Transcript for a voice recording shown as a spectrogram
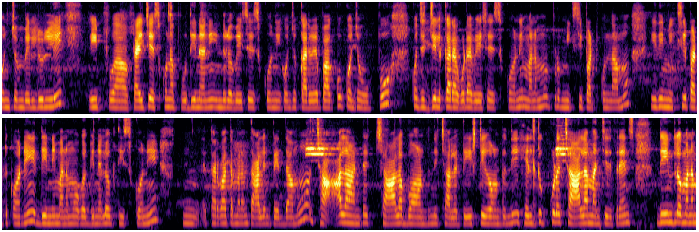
కొంచెం వెల్లుల్లి ఈ ఫ్రై చేసుకున్న పుదీనాని ఇందులో వేసేసుకొని కొంచెం కరివేపాకు కొంచెం ఉప్పు కొంచెం జీలకర్ర కూడా వేసేసుకొని మనము ఇప్పుడు మిక్సీ పట్టుకుందాము. ఇది మిక్సీ పట్టుకొని దీన్ని మనం ఒక గిన్నెలోకి తీసుకొని తర్వాత మనం తాలింపేద్దాము చాలా అంటే చాలా బాగుంటుంది చాలా టేస్టీగా ఉంటుంది. హెల్త్కి కూడా చాలా మంచిది ఫ్రెండ్స్. దీంట్లో మనం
